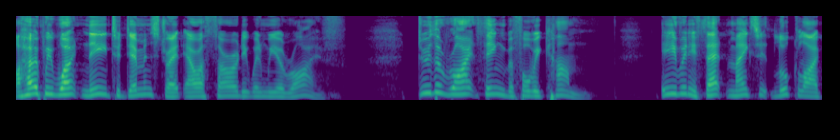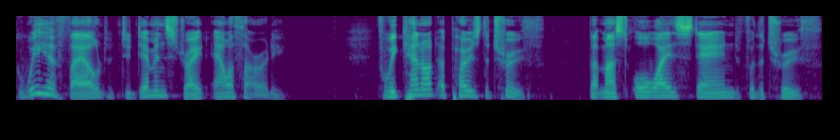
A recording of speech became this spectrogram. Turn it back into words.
I hope we won't need to demonstrate our authority when we arrive. Do the right thing before we come, even if that makes it look like we have failed to demonstrate our authority. For we cannot oppose the truth, but must always stand for the truth.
